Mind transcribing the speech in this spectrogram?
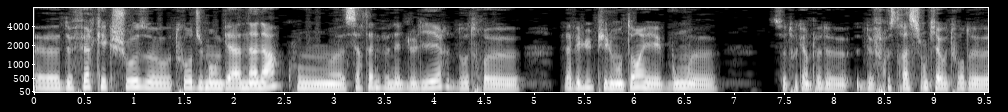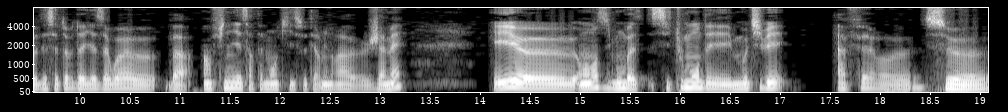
de faire quelque chose autour du manga Nana, qu'on certaines venaient de le lire, d'autres l'avaient lu depuis longtemps. Et bon, ce truc un peu de, frustration qu'il y a autour de, de cette œuvre d'Ayazawa, bah infini et certainement qui se terminera jamais. Et euh, à un moment, on se dit bon bah si tout le monde est motivé à faire euh, ce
